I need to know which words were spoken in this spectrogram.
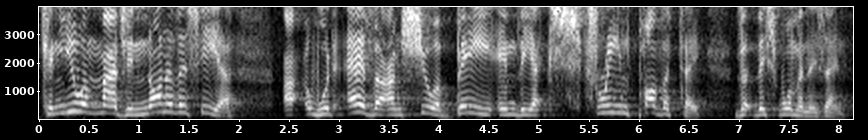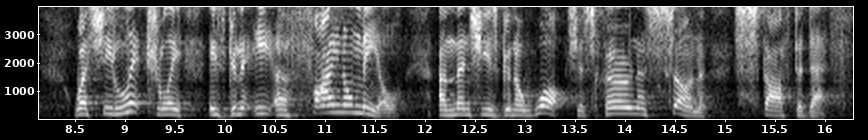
Can you imagine? None of us here would ever, I'm sure, be in the extreme poverty that this woman is in, where she literally is going to eat her final meal and then she is going to watch as her and her son starve to death.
